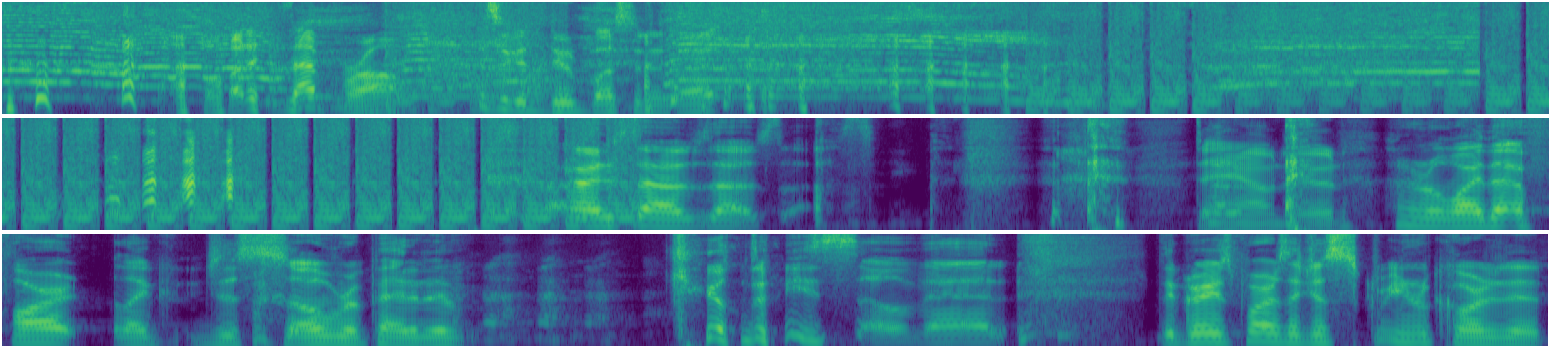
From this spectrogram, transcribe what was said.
what is that from? It's like a dude busting a nut. All right, stop, stop, stop. Damn, dude. I don't know why that fart, like, just so repetitive, killed me so bad. The greatest part is I just screen recorded it,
